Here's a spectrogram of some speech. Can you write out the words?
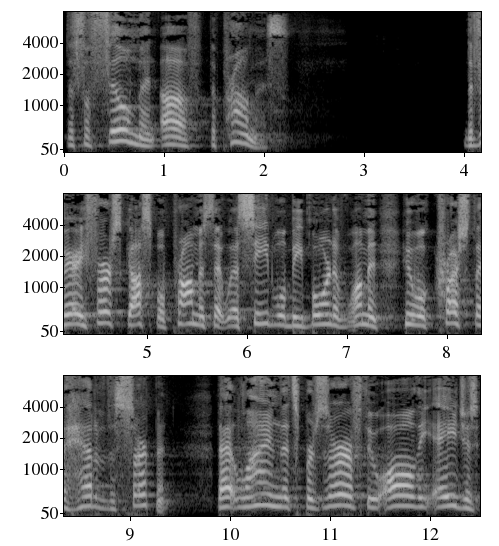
The fulfillment of the promise. The very first gospel promise that a seed will be born of woman who will crush the head of the serpent. That line that's preserved through all the ages.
